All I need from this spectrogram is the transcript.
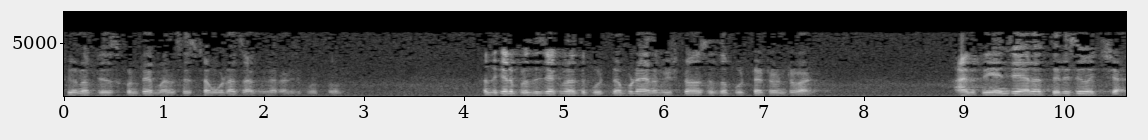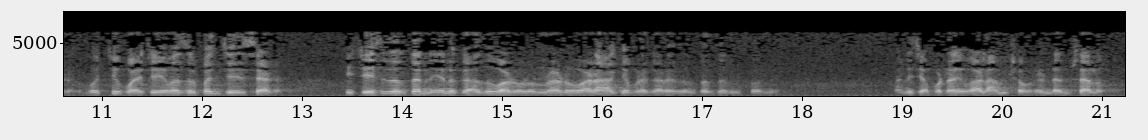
ట్యూనప్ చేసుకుంటే మన సిస్టమ్ కూడా చక్కగా నడిచిపోతుంది అందుకని పృథ్వీ చక్రవర్తి పుట్టినప్పుడే ఆయన విష్ణువంశంతో పుట్టినటువంటి వాడు. ఆయనకు ఏం చేయాలో తెలిసి వచ్చాడు. వచ్చి చేయవలసిన పని చేశాడు. ఈ చేసేదంతా నేను కాదు వాడు ఉన్నాడు వాడి ఆజ్ఞ ప్రకారం ఇదంతా జరుగుతోంది. అని చెప్పడం ఇవాళ అంశం రెండు అంశాలు.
